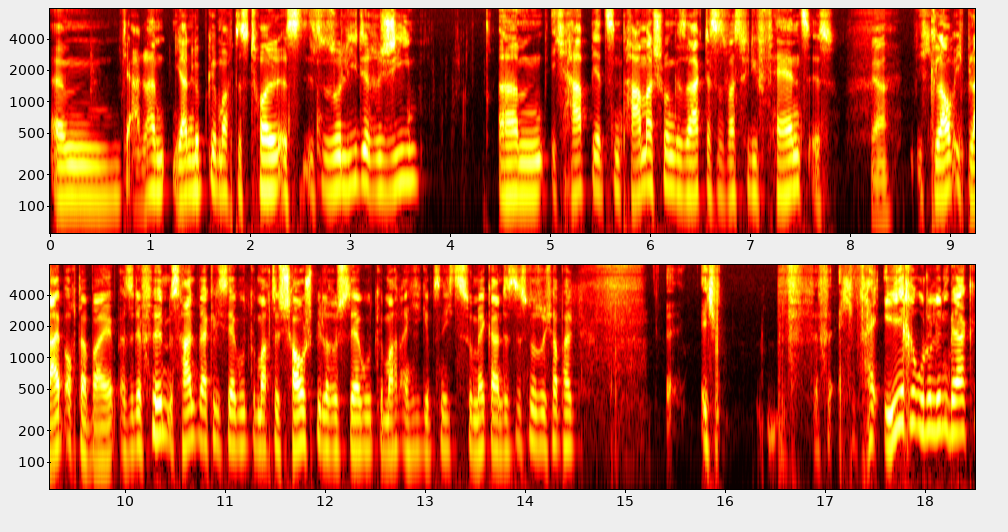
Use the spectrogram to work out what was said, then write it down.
Ähm, ja, Jan- Lübcke macht es toll, es ist eine solide Regie. Ähm, ich habe jetzt ein paar Mal schon gesagt, dass es was für die Fans ist. Ja. Ich glaube, ich bleibe auch dabei. Also der Film ist handwerklich sehr gut gemacht, ist schauspielerisch sehr gut gemacht. Eigentlich gibt es nichts zu meckern. Das ist nur so, ich habe halt, äh, ich, ich verehre Udo Lindenberg,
